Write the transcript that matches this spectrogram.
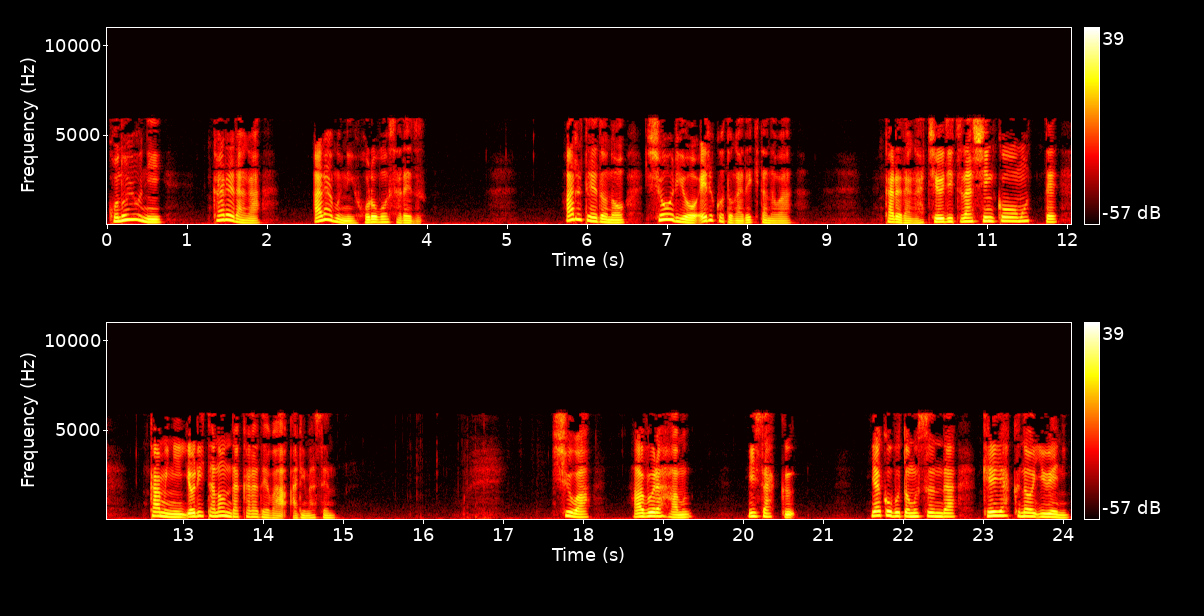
このように彼らがアラムに滅ぼされず、ある程度の勝利を得ることができたのは、彼らが忠実な信仰を持って神により頼んだからではありません。主はアブラハム、イサク、ヤコブと結んだ契約のゆえに、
